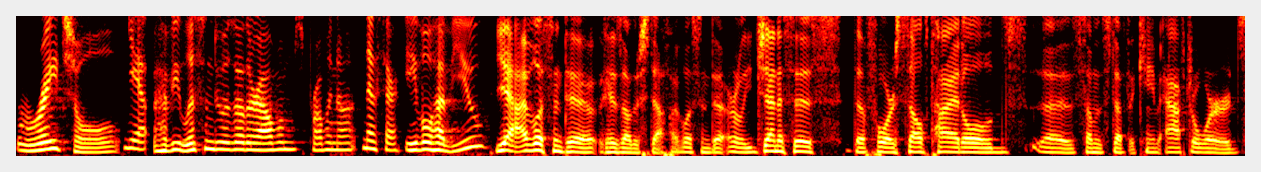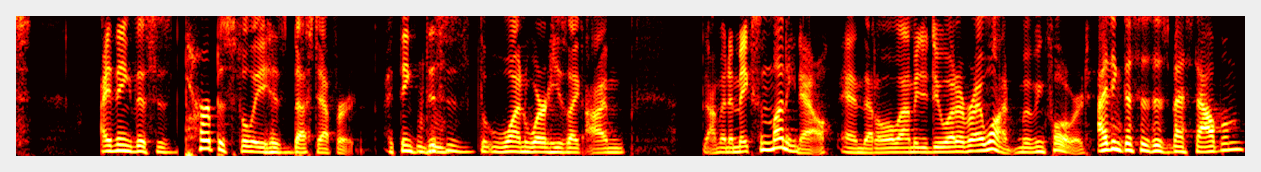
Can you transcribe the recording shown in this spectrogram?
Rachel, Yep. have you listened to his other albums? Probably not. No, sir. Evil, have you? Yeah, I've listened to his other stuff. I've listened to early Genesis, the four self-titled, uh, some of the stuff that came afterwards. I think this is purposefully his best effort. I think this is the one where he's like, I'm, I'm going to make some money now, and that'll allow me to do whatever I want moving forward. I think this is his best album,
